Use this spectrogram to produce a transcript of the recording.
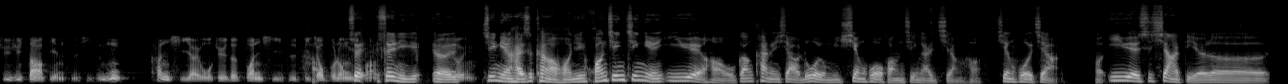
继续大贬值，其实目看起来我觉得短期是比较不容易。所以所以你呃，今年还是看好黄金。黄金今年一月哈，我刚看了一下，如果我们现货黄金来讲哈，现货价哦一月是下跌了。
